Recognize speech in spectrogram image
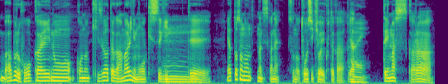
バブル崩壊のこの傷跡があまりにも大きすぎて、やっとその、なんですかね、その投資教育とかやっはいていますから、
